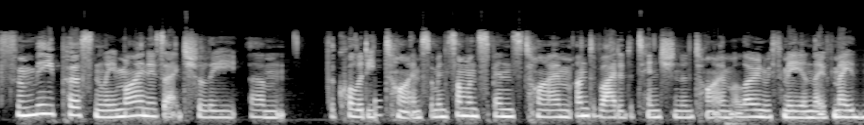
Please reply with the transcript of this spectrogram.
for me personally, mine is actually um, the quality time. So when someone spends time, undivided attention and time alone with me, and they've made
